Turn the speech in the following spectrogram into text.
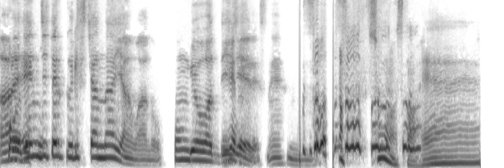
あれ、演じてるクリスチャン・ナイアンは、あの、本業は DJ ですね。うんそうそうそう。そうなんですか。へえ。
